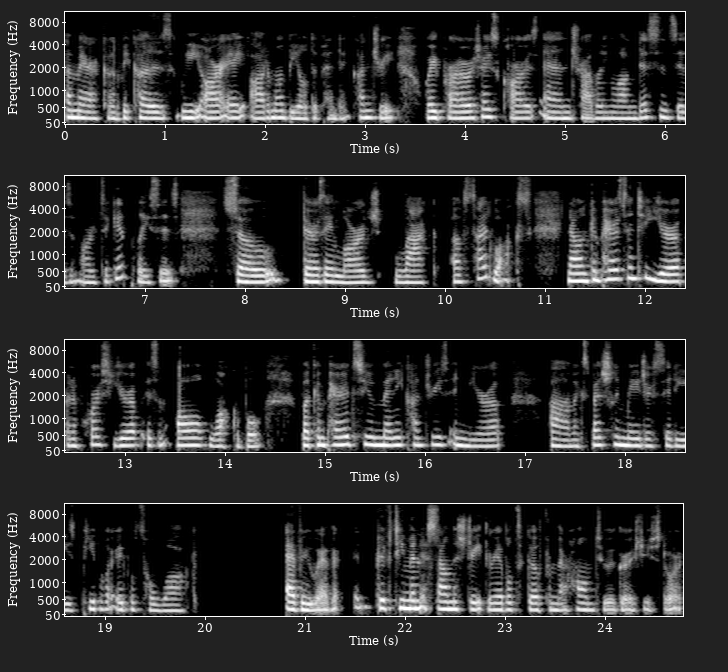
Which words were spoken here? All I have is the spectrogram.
America because we are a automobile dependent country where we prioritize cars and traveling long distances in order to get places. So there's a large lack of sidewalks. Now, in comparison to Europe, and of course, Europe isn't all walkable, but compared to many countries in Europe, um, especially major cities, people are able to walk everywhere. 15 minutes down the street, they're able to go from their home to a grocery store.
